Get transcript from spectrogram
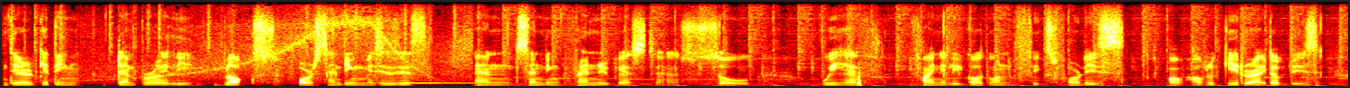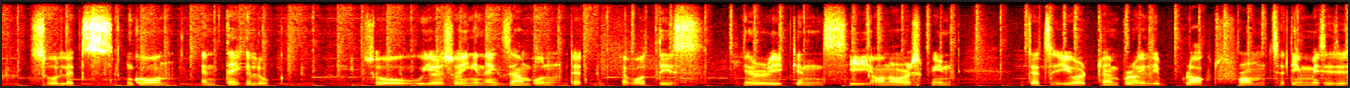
They're getting temporarily blocks for sending messages and sending friend requests. Uh, so we have finally got one fix for this of how to get rid of this. So let's go on and take a look so we are showing an example that about this. Here we can see on our screen that you are temporarily blocked from sending messages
